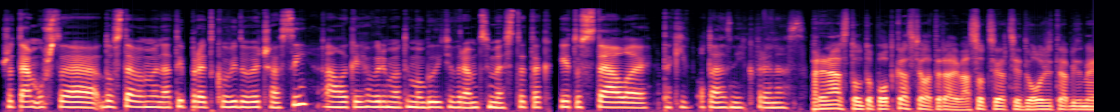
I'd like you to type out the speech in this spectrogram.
že tam už sa dostávame na tie predcovidové časy, ale keď hovoríme o tej mobilite v rámci mesta, tak je to stále taký otáznik pre nás. Pre nás v tomto podcaste, ale teda aj v asociácii je dôležité, aby sme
